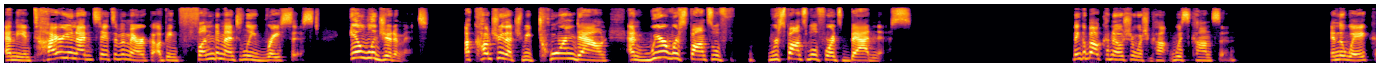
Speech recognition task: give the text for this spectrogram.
and the entire United States of America of being fundamentally racist, illegitimate, a country that should be torn down, and we're responsible, responsible for its badness. Think about Kenosha, Wisconsin. In the wake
